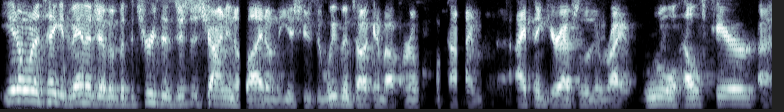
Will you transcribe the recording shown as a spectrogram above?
You don't want to take advantage of it, but the truth is, just is shining a light on the issues that we've been talking about for a long time. I think you're absolutely right. Rural healthcare, uh,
